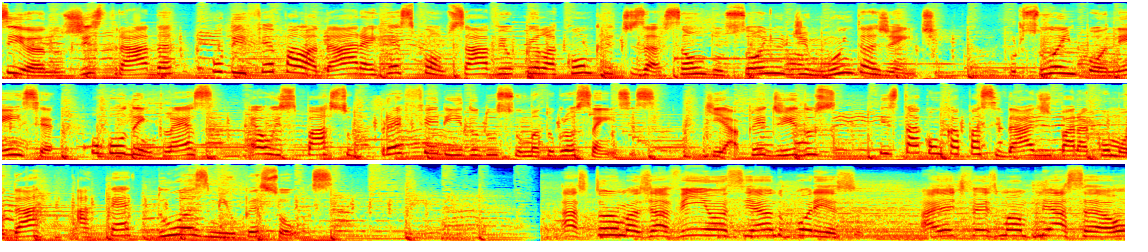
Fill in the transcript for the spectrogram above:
12 anos de estrada, o Buffet Paladar é responsável pela concretização do sonho de muita gente. Por sua imponência, o Golden Class é o espaço preferido dos sumatogrossenses, que, a pedidos, está com capacidade para acomodar até duas mil pessoas. As turmas já vinham ansiando por isso. A gente fez uma ampliação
